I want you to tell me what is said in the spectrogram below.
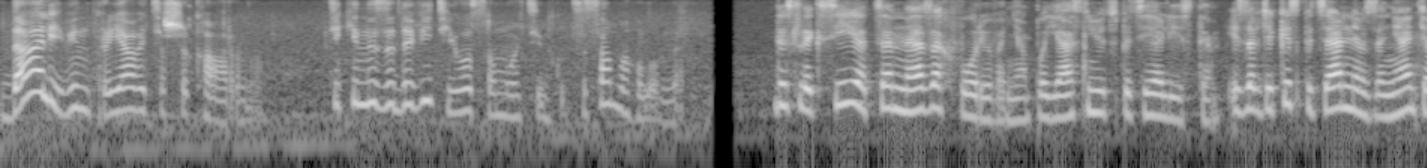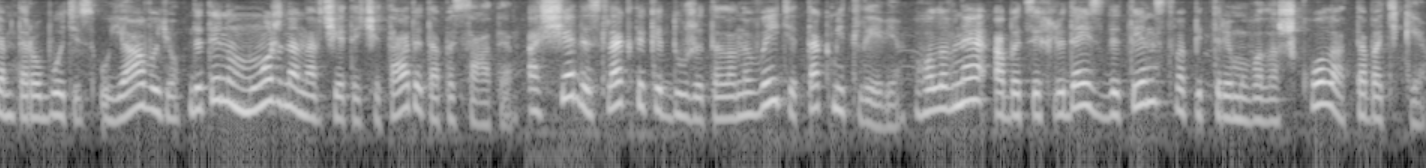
Далі він проявиться шикарно. Тільки не задавіть його самооцінку. Це саме головне. Дислексія це не захворювання, пояснюють спеціалісти. І завдяки спеціальним заняттям та роботі з уявою дитину можна навчити читати та писати. А ще дислектики дуже талановиті та кмітливі. Головне, аби цих людей з дитинства підтримувала школа та батьки.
